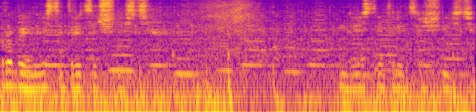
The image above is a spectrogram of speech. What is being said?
Пробуємо 236. 236.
